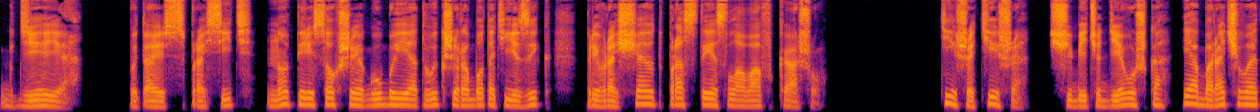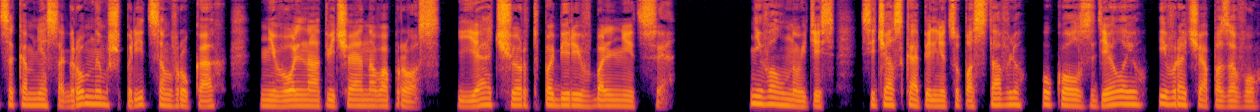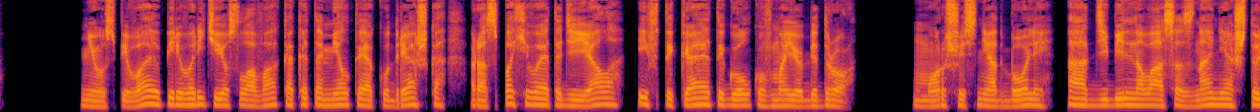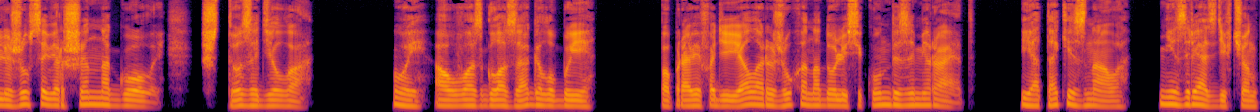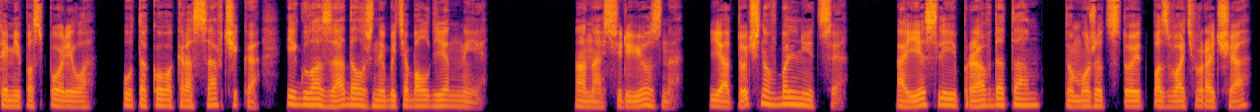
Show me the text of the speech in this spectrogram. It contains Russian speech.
«Где я?» Пытаюсь спросить, но пересохшие губы и отвыкший работать язык превращают простые слова в кашу. «Тише, тише», Щебечет девушка и оборачивается ко мне с огромным шприцем в руках, невольно отвечая на вопрос. «Я, черт побери, в больнице». «Не волнуйтесь, сейчас капельницу поставлю, укол сделаю и врача позову». Не успеваю переварить ее слова, как эта мелкая кудряшка распахивает одеяло и втыкает иголку в мое бедро. Морщусь не от боли, а от дебильного осознания, что лежу совершенно голый, что за дела? Ой, а у вас глаза голубые. Поправив одеяло, рыжуха на долю секунды замирает. Я так и знала. Не зря с девчонками поспорила. У такого красавчика и глаза должны быть обалденные. Она серьезно? Я точно в больнице? А если и правда там, то, может, стоит позвать врача?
